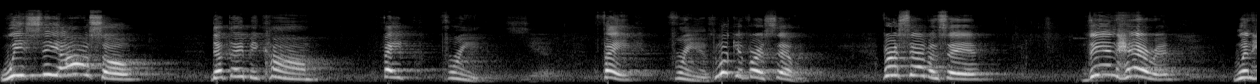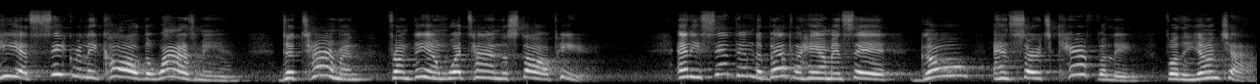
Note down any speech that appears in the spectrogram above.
we see also that they become fake friends. Fake friends. Look at verse 7. Verse 7 said, Then Herod, when he had secretly called the wise men, determined from them what time the star appeared. And he sent them to Bethlehem and said, Go and search carefully for the young child.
